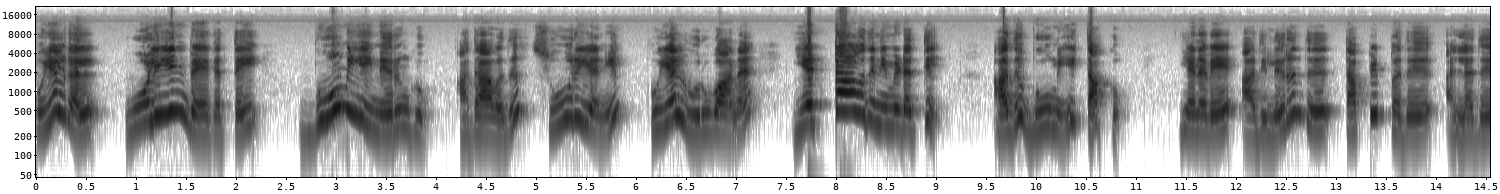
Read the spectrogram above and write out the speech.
புயல்கள் ஒளியின் வேகத்தை பூமியை நெருங்கும். அதாவது சூரியனில் புயல் உருவான எட்டாவது நிமிடத்தில் அது பூமியை தாக்கும். எனவே அதிலிருந்து தப்பிப்பது அல்லது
